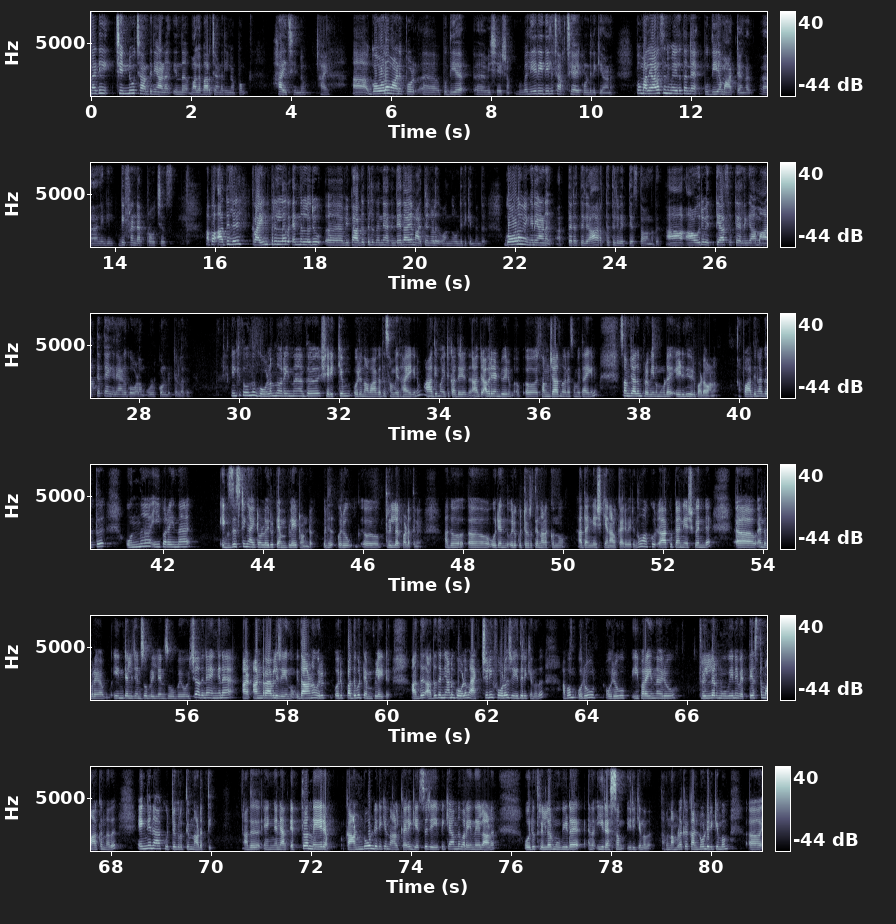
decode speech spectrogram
നടി ചിന്നു ചാന്ദിനിയാണ് ഇന്ന് മലബാർ ജേണലിനൊപ്പം. ഹായ് ചിന്നു. ഹായ് ഗോളമാണിപ്പോൾ പുതിയ വിശേഷം. വലിയ രീതിയിൽ ചർച്ചയായിക്കൊണ്ടിരിക്കുകയാണ്. ഇപ്പോൾ മലയാള സിനിമയിൽ തന്നെ പുതിയ മാറ്റങ്ങൾ അല്ലെങ്കിൽ ഡിഫറെന്റ് അപ്രോച്ചസ് അപ്പോൾ അതിൽ ക്രൈം ത്രില്ലർ എന്നുള്ളൊരു വിഭാഗത്തിൽ തന്നെ അതിന്റെതായ മാറ്റങ്ങൾ വന്നുകൊണ്ടിരിക്കുന്നുണ്ട്. ഗോളം എങ്ങനെയാണ് അത്തരത്തിൽ ആ അർത്ഥത്തിൽ വ്യത്യസ്തമാകുന്നത്? ആ ആ ഒരു വ്യത്യാസത്തെ അല്ലെങ്കിൽ ആ മാറ്റത്തെ എങ്ങനെയാണ് ഗോളം ഉൾക്കൊണ്ടിട്ടുള്ളത്? എനിക്ക് തോന്നുന്നു ഗോളം എന്ന് പറയുന്നത് ശരിക്കും ഒരു നവാഗത സംവിധായകനും ആദ്യമായിട്ട് കഥ എഴുതുന്ന അവർ- രണ്ടുപേരും സംജാദ് എന്ന് പറയുന്ന സംവിധായകനും സംജാതും പ്രവീണും കൂടെ എഴുതിയ ഒരു പടമാണ്. അപ്പോൾ അതിനകത്ത് ഒന്ന് ഈ പറയുന്ന എക്സിസ്റ്റിംഗ് ആയിട്ടുള്ള ഒരു ടെംപ്ലേറ്റ് ഉണ്ട്. ഒരു ഒരു ത്രില്ലർ പടത്തിന്. അത് ഒരു ഒരു കുറ്റകൃത്യം നടക്കുന്നു. അത് അന്വേഷിക്കാൻ ആൾക്കാർ വരുന്നു. ആ കു ആ കുറ്റാന്വേഷകന്റെ എന്താ പറയുക ഇന്റലിജൻസോ ബ്രില്യൻസോ ഉപയോഗിച്ച് അതിനെ എങ്ങനെ അൺട്രാവൽ ചെയ്യുന്നു. ഇതാണ് ഒരു ഒരു പതിവ് ടെംപ്ലേറ്റ് അത് അത് തന്നെയാണ് ഗോളം ആക്ച്വലി ഫോളോ ചെയ്തിരിക്കുന്നത്. അപ്പം ഒരു ഒരു ഈ പറയുന്ന ഒരു ത്രില്ലർ മൂവീനെ വ്യത്യസ്തമാക്കുന്നത് എങ്ങനെ ആ കുറ്റകൃത്യം നടത്തി? അത് എങ്ങനെ എത്ര നേരം കണ്ടുകൊണ്ടിരിക്കുന്ന ആൾക്കാരെ ഗസ് ചെയ്യിപ്പിക്കാം എന്ന് പറയുന്നതിലാണ് ഒരു ത്രില്ലർ മൂവിയുടെ ഈ രസം ഇരിക്കുന്നത്. അപ്പം നമ്മളൊക്കെ കണ്ടുകൊണ്ടിരിക്കുമ്പം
